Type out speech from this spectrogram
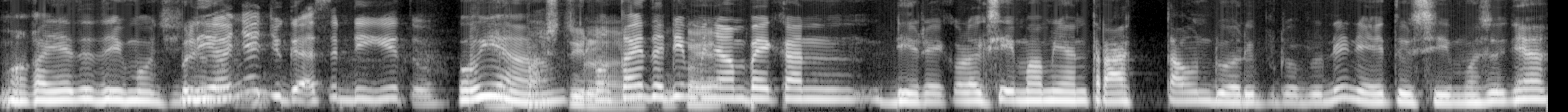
makanya itu Monsinyur- Beliaunya juga sedih gitu. Oh Ya, iya, pastilah. makanya Itu tadi kayak- menyampaikan di rekoleksi imam yang terakhir tahun 2020 ini ya itu sih, maksudnya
